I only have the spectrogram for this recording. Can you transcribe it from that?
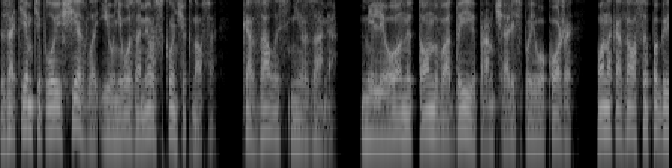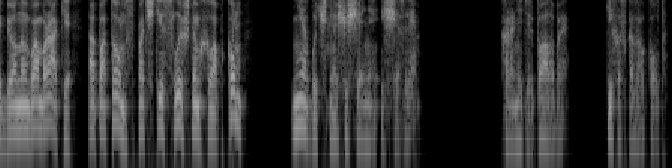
Затем тепло исчезло, и у него замерз кончик носа. Казалось, мир замер. Миллионы тонн воды промчались по его коже. Он оказался погребенным во мраке, а потом с почти слышным хлопком необычные ощущения исчезли. «Хранитель палубы», — тихо сказал Колт,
